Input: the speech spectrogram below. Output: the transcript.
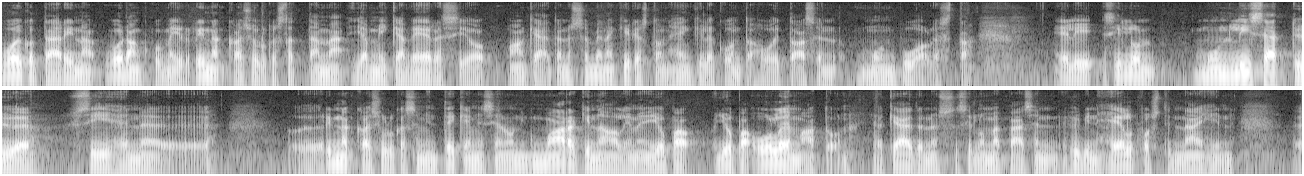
voiko tämä, voidaanko me rinnakkaisjulkaista tämä ja mikä versio, vaan käytännössä meidän kirjaston henkilökunta hoitaa sen mun puolesta. Eli silloin mun lisätyö siihen rinnakkaisjulkaisemmin tekemiseen on niin marginaalinen, jopa, jopa olematon. Ja käytännössä silloin mä pääsen hyvin helposti näihin ö,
